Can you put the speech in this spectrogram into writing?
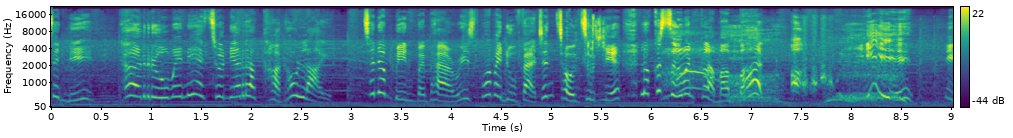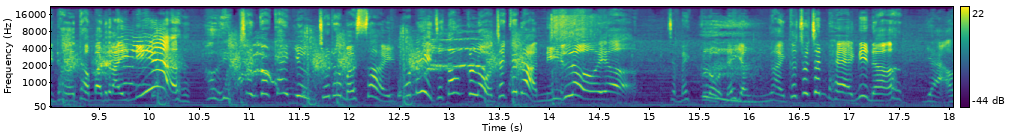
สินดี้เธอรู้ไหมเนี่ยชุดนี้ราคาเท่าไหร่ ฉันน่ะบินไปปารีสเพื่อไปดูแฟชั่นโชว์ชุดนี้ แล้วก็ซื้อมันกลับมาบ้านอะอี นี่เธอทำอะไรเนี่ย เฮ้ย ฉันก็แค่ยืมชุดเธอมาใส่เธอไม่เห็นจะต้องโกรธฉันขนาดนี้เลยอะจะไม่โกรธได้ยังไงก็ชุดฉันแพงนี่นะ อย่าเอา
